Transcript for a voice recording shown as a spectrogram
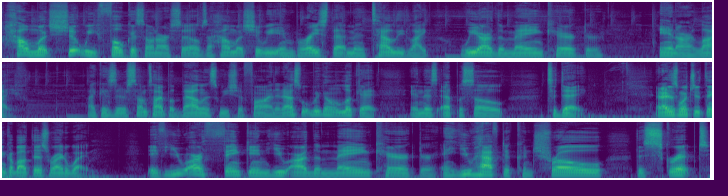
how much should we focus on ourselves and how much should we embrace that mentality like we are the main character in our life. Like is there some type of balance we should find? And that's what we're going to look at in this episode today. And I just want you to think about this right away. If you are thinking you are the main character and you have to control the script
